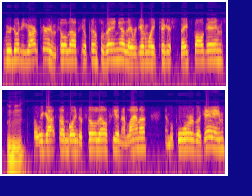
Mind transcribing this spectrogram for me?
we were doing a yard period in Philadelphia, Pennsylvania. They were giving away tickets to baseball games. Mm-hmm. So we got some going to Philadelphia and Atlanta. And before the game,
